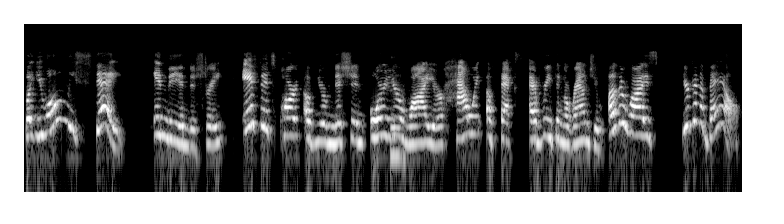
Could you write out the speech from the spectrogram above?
but you only stay in the industry if it's part of your mission or your why or how it affects everything around you otherwise you're going to bail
